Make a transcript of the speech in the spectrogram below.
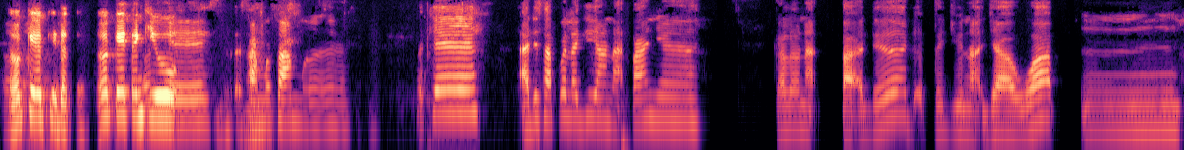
Okay, okay, doktor. Okay, thank you. Okay, sama-sama. Okay, ada siapa lagi yang nak tanya? Kalau nak tak ada, Dr. Ju nak jawab. Hmm.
